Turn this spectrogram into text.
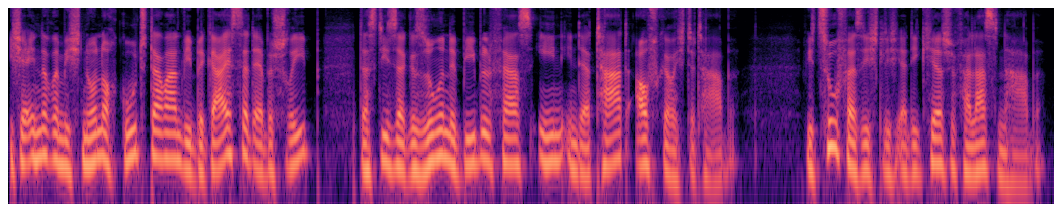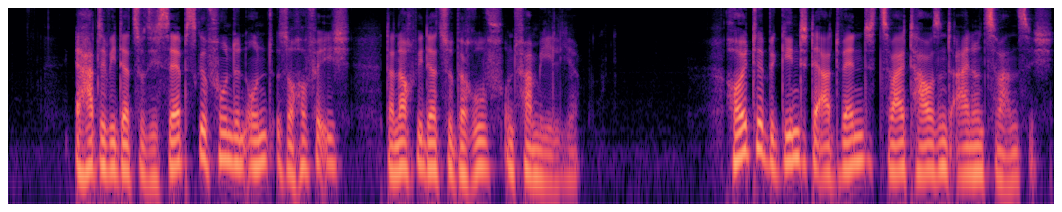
Ich erinnere mich nur noch gut daran, wie begeistert er beschrieb, dass dieser gesungene Bibelvers ihn in der Tat aufgerichtet habe, wie zuversichtlich er die Kirche verlassen habe. Er hatte wieder zu sich selbst gefunden und, so hoffe ich, dann auch wieder zu Beruf und Familie. Heute beginnt der Advent 2021.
